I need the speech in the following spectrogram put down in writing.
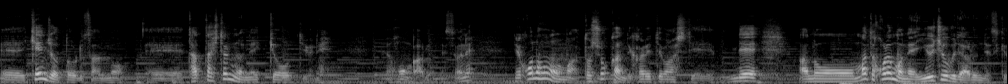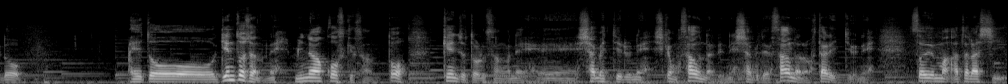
えー、健城徹さんの、えー、たった一人の熱狂」っていうね本があるんですよね。でこの本をまあ図書館で借りてましてで、あのー、またこれもね YouTube であるんですけどえっ、ー、と、幻冬者のね、箕輪康介さんと健城徹さんがね、えー、喋ってるね、しかもサウナでね、喋ってるサウナの2人っていうね、そういうまあ新しい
